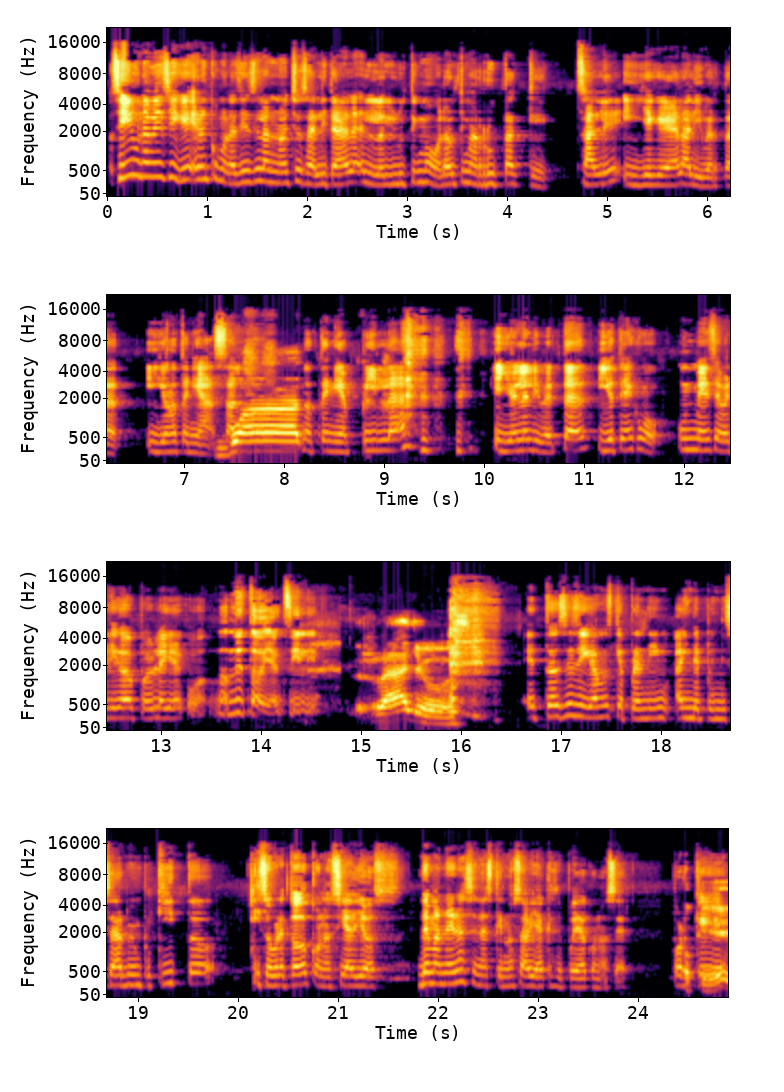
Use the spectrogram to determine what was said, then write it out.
sí, una vez llegué, eran como las 10 de la noche, o sea, literal, el, último, la última ruta que sale y llegué a la libertad. y yo no tenía sal, What? no tenía pila. y yo en la libertad. Y yo tenía como un mes de haber llegado a Puebla y era como, ¿dónde estoy, auxilio? Rayos. Entonces, digamos que aprendí a independizarme un poquito y sobre todo conocí a Dios de maneras en las que no sabía que se podía conocer. Porque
